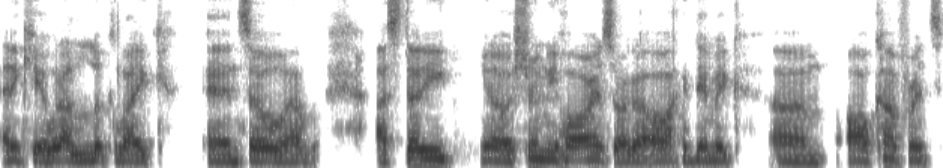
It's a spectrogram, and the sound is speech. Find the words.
I didn't care what I looked like. And so I, I studied, you know, extremely hard. So I got all academic, um, all conference.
